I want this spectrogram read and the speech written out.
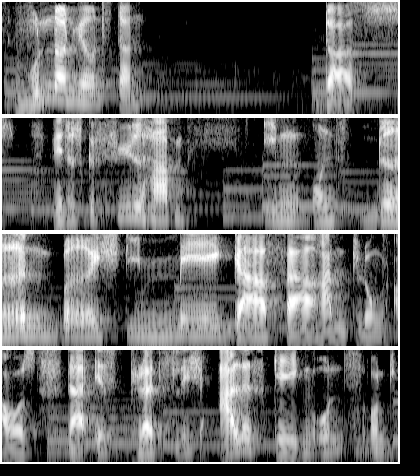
wundern wir uns dann, dass wir das Gefühl haben, in uns drin bricht die Mega-Verhandlung aus. Da ist plötzlich alles gegen uns und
